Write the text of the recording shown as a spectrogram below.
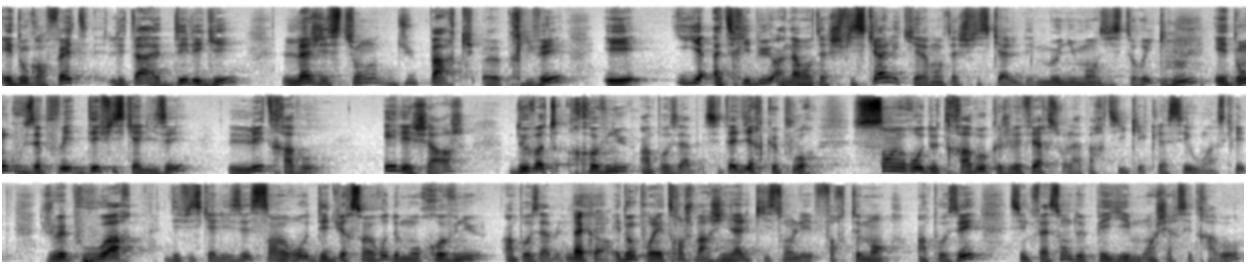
Et donc, en fait, l'État a délégué la gestion du parc privé et y attribue un avantage fiscal, qui est l'avantage fiscal des monuments historiques. Mmh. Et donc, vous pouvez défiscaliser les travaux et les charges de votre revenu imposable. C'est-à-dire que pour 100 euros de travaux que je vais faire sur la partie qui est classée ou inscrite, je vais pouvoir défiscaliser 100 euros, déduire 100 euros de mon revenu imposable. D'accord. Et donc pour les tranches marginales qui sont les fortement imposées, c'est une façon de payer moins cher ces travaux,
